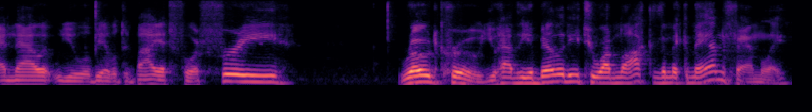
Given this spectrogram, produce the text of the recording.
and now it, you will be able to buy it for free. Road Crew, you have the ability to unlock the McMahon family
